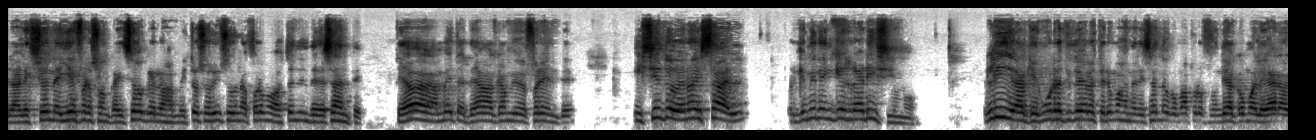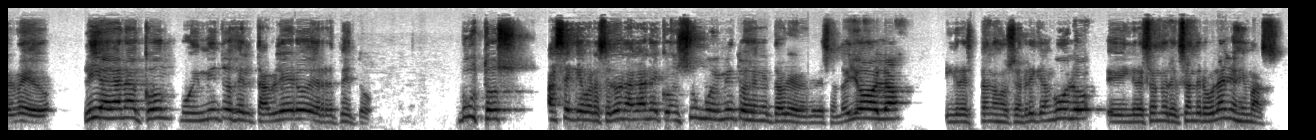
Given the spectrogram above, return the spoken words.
la lesión de Jefferson Caicedo, que en los amistosos lo hizo de una forma bastante interesante. Te daba gambeta, te daba cambio de frente. Y siento que no hay sal, porque miren que es rarísimo. Liga, que en un ratito ya lo estaremos analizando con más profundidad cómo le gana Olmedo, Liga gana con movimientos del tablero de respeto. Bustos hace que Barcelona gane con sus movimientos en el tablero, ingresando Yola, ingresando José Enrique Angulo, e ingresando Alexander Bolaños y más.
